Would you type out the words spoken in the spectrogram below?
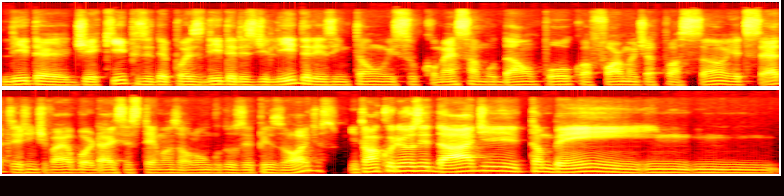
líder de equipes e depois líderes de líderes, então isso começa a mudar um pouco a forma de atuação e etc. E a gente vai abordar esses temas ao longo dos episódios. Então a curiosidade também em, em,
